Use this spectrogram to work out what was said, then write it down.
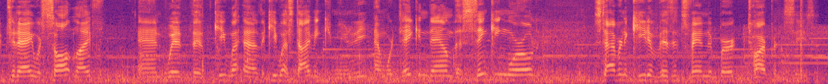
today with Salt Life and with the Key, uh, the Key West diving community, and we're taking down the sinking world. Stavro Nikita visits Vandenberg tarpon season.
